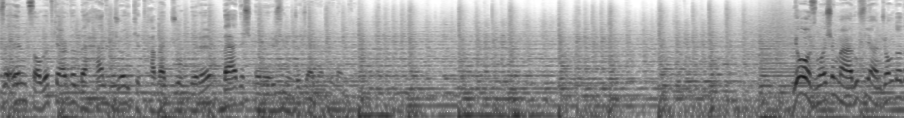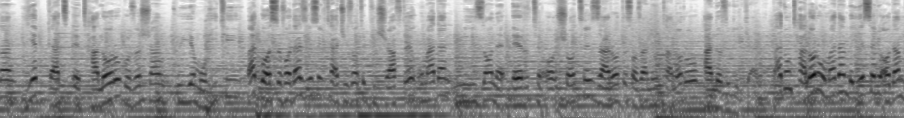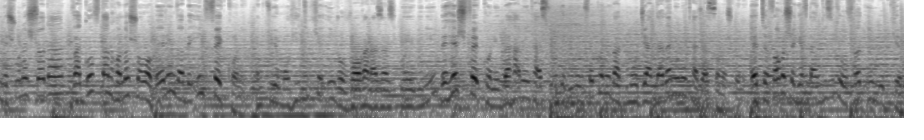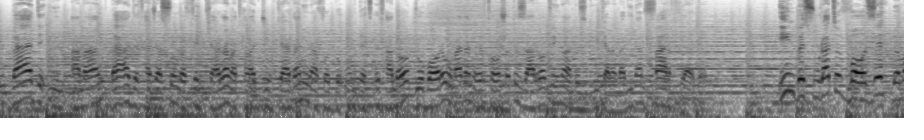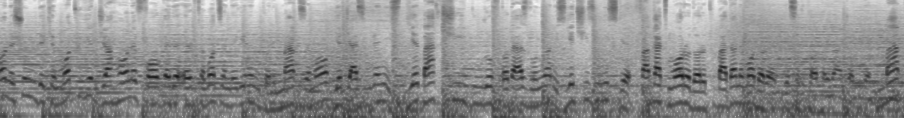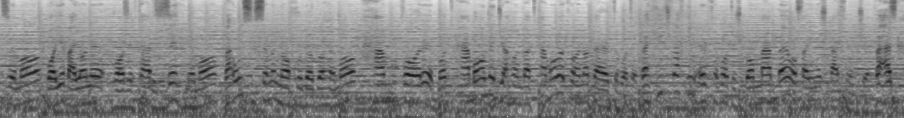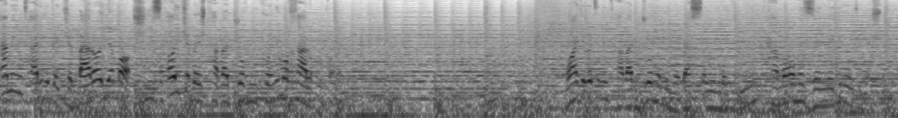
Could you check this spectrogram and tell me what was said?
امروزه علم ثابت کرده به هر جایی که توجه بره بعدش انرژی اونجا جریان پیدا یه آزمایش معروفی انجام دادن یه قطعه طلا رو گذاشتن توی یه محیطی. بعد با استفاده از یه سری تجهیزات پیشرفته اومدن میزان ارتعاشات ذرات سازنده این طلا رو اندازه گیری کردن. بعد اون طلا رو اومدن به یه سری آدم نشونش دادن و گفتن حالا شما برین و به این فکر کنید یعنی توی محیطی که این رو واقعا از نزدیک نمی‌بینید بهش فکر کنید به همین تصویری که دیدین فکر کنید و مجددا اینو تجسمش کنید اتفاق شگفت انگیزی که افتاد این بود که بعد این عمل بعد تجسم و فکر کردن و توجه کردن این افراد به اون قطعه طلا دوباره اومدن ارتعاشات ذرات اینو اندازه‌گیری کردن و دیدن فرق کرده این به صورت واضح به ما نشون میده که ما توی جهان فاقد ارتباط زندگی نمی کنیم مغز ما یه جزیره نیست یه بخشی دور افتاده از دنیا نیست. یه چیزی نیست که فقط ما رو داره تو بدن ما داره یه سری کارهایی رو انجام میده. مغز ما با یه بیان واضحتر ذهن ما و اون سیستم ناخودآگاه ما همواره با تمام جهان و تمام کائنات در ارتباطه و هیچ وقت این ارتباطش با منبع آفرینش قطع نمیشه. و از همین طریق که برای ما چیزهایی که بهش توجه می‌کنیم و خلق می‌کنه. ما اگه توجهمون رو دستمون بگیریم تمام زندگیمون تو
